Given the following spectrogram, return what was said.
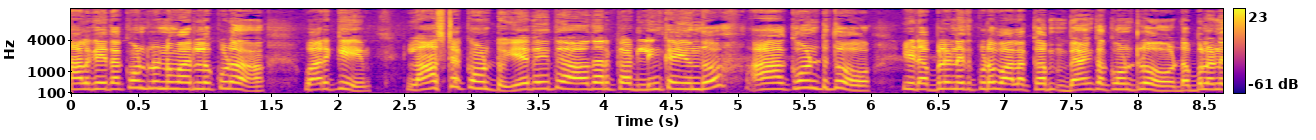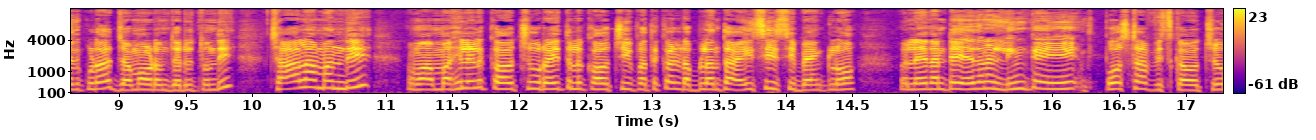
నాలుగైదు అకౌంట్లు ఉన్న వారిలో కూడా వారికి లాస్ట్ అకౌంట్ ఏదైతే ఆధార్ కార్డు లింక్ అయ్యిందో ఆ అకౌంట్తో ఈ డబ్బులు అనేది కూడా వాళ్ళ బ్యాంక్ అకౌంట్లో డబ్బులు అనేది కూడా జమ అవడం జరుగుతుంది. చాలామంది మహిళలకు కావచ్చు రైతులకు కావచ్చు ఈ పథకాల డబ్బులంతా ఐసీసీ బ్యాంక్లో లేదంటే ఏదైనా లింక్ అయ్యి పోస్ట్ ఆఫీస్ కావచ్చు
